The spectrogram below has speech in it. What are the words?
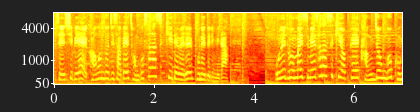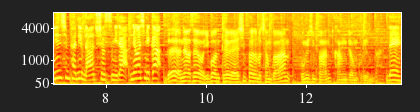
제12회 강원도지사배 전국 산악스키 대회를 보내드립니다. 오늘 도움 말씀에 산악스키협회 강정국 공인심판님 나와주셨습니다. 안녕하십니까? 네, 안녕하세요. 이번 대회 심판으로 참가한 공인심판 강정국입니다. 네.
